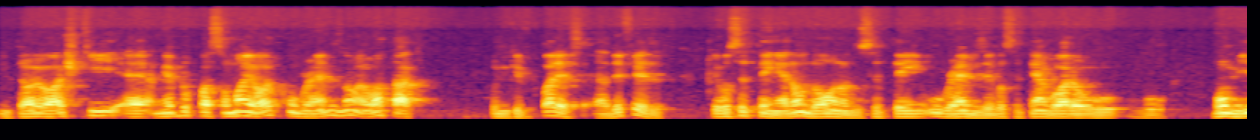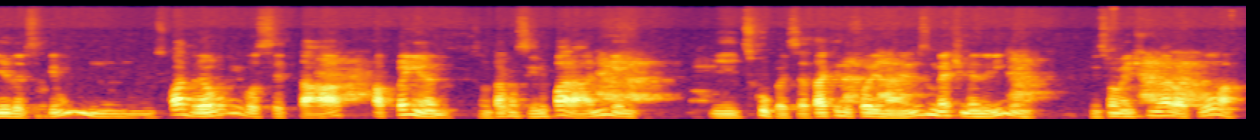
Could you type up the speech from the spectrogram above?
Então, eu acho que é, a minha preocupação maior com o Rams não é o ataque, por incrível que pareça, é a defesa. Porque você tem Aaron Donald, você tem o Ramsey, você tem agora o, o Von Miller, você tem um esquadrão e você tá apanhando. Você não tá conseguindo parar ninguém. E, desculpa, esse ataque do 49ers não mete medo em ninguém. Principalmente no Garoppolo lá.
